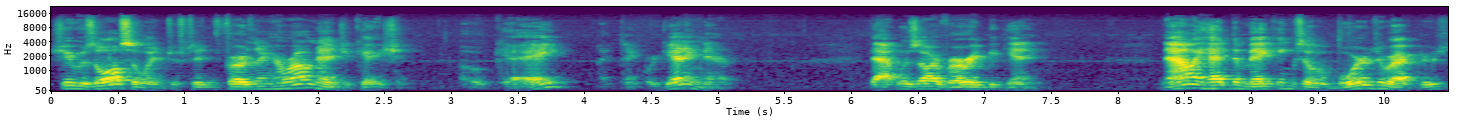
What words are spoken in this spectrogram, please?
She was also interested in furthering her own education. Okay, I think we're getting there. That was our very beginning. Now I had the makings of a board of directors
